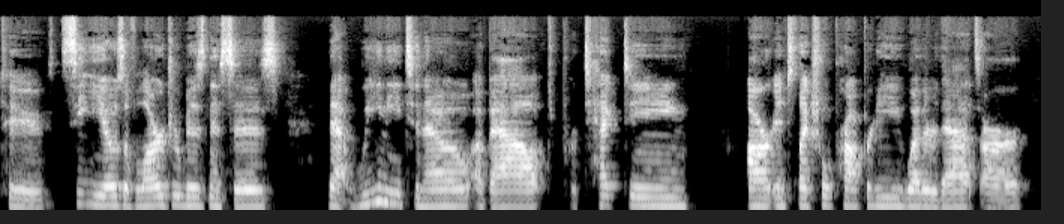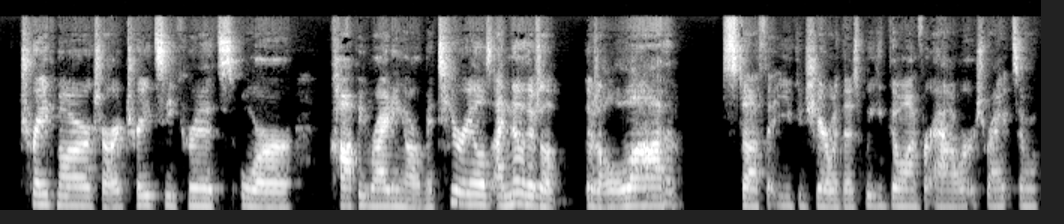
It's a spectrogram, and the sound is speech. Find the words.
to CEOs of larger businesses that we need to know about protecting our intellectual property, whether that's our trademarks or our trade secrets or copyrighting our materials. I know there's a there's a lot of stuff that you could share with us. We could go on for hours, right? So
